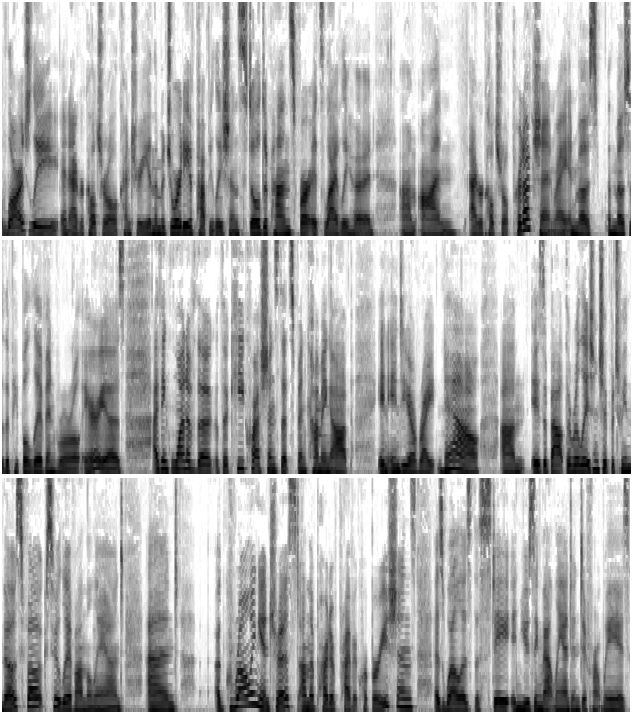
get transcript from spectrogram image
largely an agricultural country, and the majority of population still depends for its livelihood um, on agricultural production, right? And most most of the people live in rural areas. I think one of the the key questions that's been coming up in India right now um, is about the relationship between those folks who live on the land and a growing interest on the part of private corporations as well as the state in using that land in different ways,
